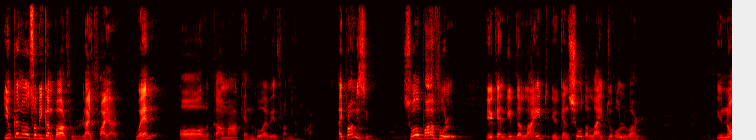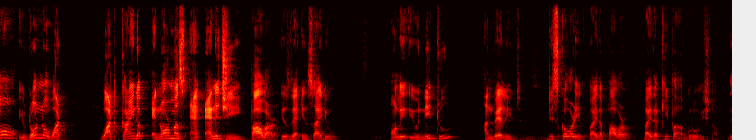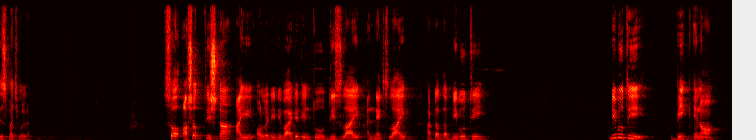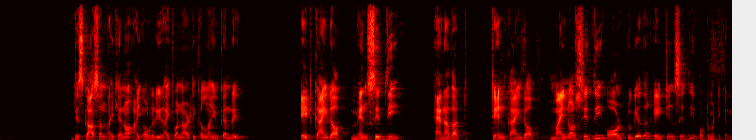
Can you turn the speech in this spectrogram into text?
You can also become powerful, like fire. When? All karma can go away from your heart. I promise you. So powerful, you can give the light, you can show the light to whole world. You know, you don't know what what kind of enormous energy, power is there inside you. Only you need to unveil it, discover it by the power, by the Kipa of Guru Vishnu. This much you will have to. do. So, Asat I already divided into this life and next life, after the Vibhuti. Vibhuti, big, you know, discussion, I cannot, I already write one article now, you can read. Eight kind of main siddhi, another ten kind of minor siddhi, all together eighteen siddhi automatically.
